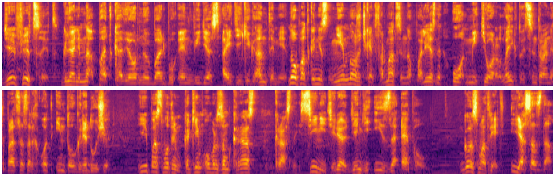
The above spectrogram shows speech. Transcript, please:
Дефицит. Глянем на подковерную борьбу Nvidia с IT-гигантами. Но под конец немножечко информации, но полезной о Meteor Lake, то есть центральных процессорах от Intel грядущих. И посмотрим, каким образом крас... красный, синий теряют деньги из-за Apple. Го смотреть, я создал.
